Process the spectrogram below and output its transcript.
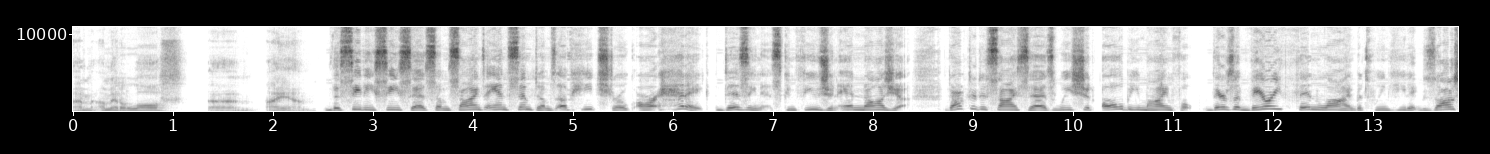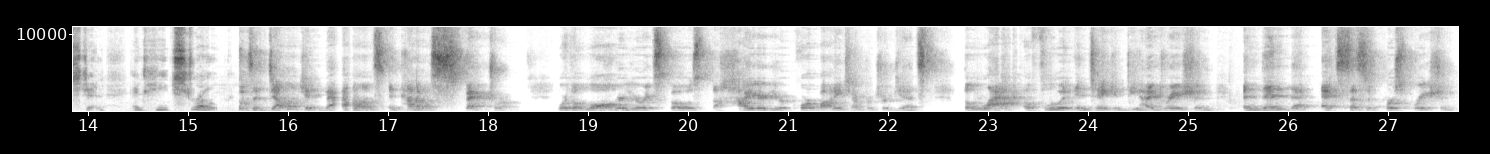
I'm, I'm at a loss um, I am. The CDC says some signs and symptoms of heat stroke are headache, dizziness, confusion, and nausea. Dr. Desai says we should all be mindful. There's a very thin line between heat exhaustion and heat stroke. It's a delicate balance and kind of a spectrum where the longer you're exposed, the higher your core body temperature gets, the lack of fluid intake and dehydration, and then that excessive perspiration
